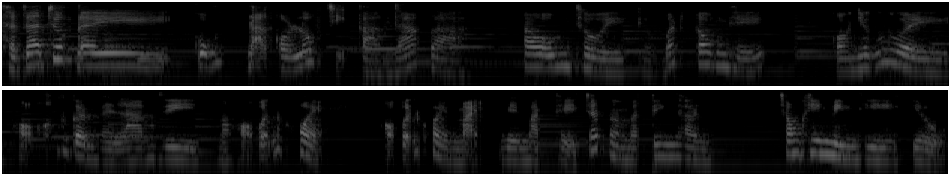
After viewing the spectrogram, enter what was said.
thật ra trước đây cũng đã có lúc chị cảm giác là sao ông trời kiểu bất công thế. Có những người họ không cần phải làm gì mà họ vẫn khỏe họ vẫn khỏe mạnh về mặt thể chất và mặt tinh thần. Trong khi mình thì kiểu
